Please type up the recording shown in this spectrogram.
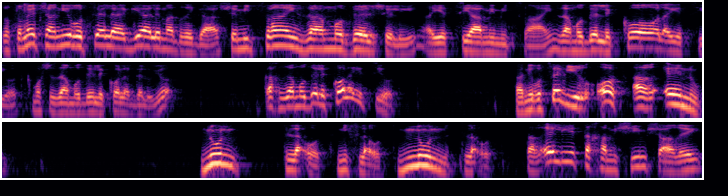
זאת אומרת שאני רוצה להגיע למדרגה שמצרים זה המודל שלי, היציאה ממצרים, זה המודל לכל היציאות, כמו שזה המודל לכל הגלויות, כך זה המודל לכל היציאות. ואני רוצה לראות אראנו, נון פלאות, נפלאות, נון פלאות. תראה לי את החמישים שערי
